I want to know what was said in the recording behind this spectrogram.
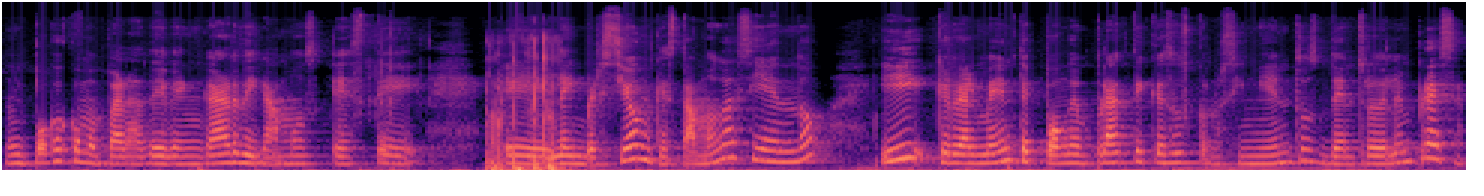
un poco como para devengar, digamos, este, eh, la inversión que estamos haciendo y que realmente ponga en práctica esos conocimientos dentro de la empresa.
